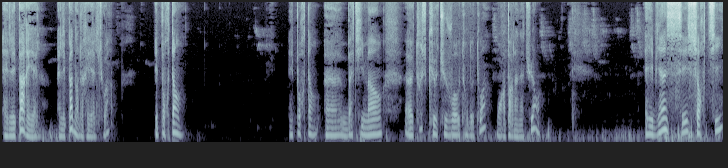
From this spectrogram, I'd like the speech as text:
elle n'est pas réelle, elle n'est pas dans le réel, tu vois. Et pourtant, et pourtant, un bâtiment, euh, tout ce que tu vois autour de toi, bon, à part la nature, eh bien, c'est sorti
